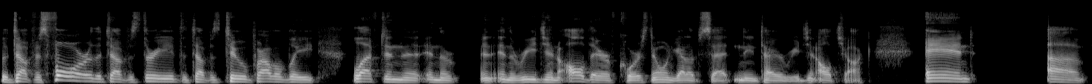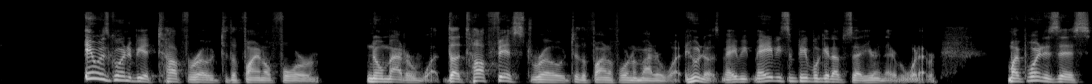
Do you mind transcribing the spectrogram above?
the toughest four, the toughest three, the toughest two, probably left in the in the in, in the region, all there, of course. No one got upset in the entire region, all chalk. And uh, it was going to be a tough road to the final four no matter what. The toughest road to the final four, no matter what. Who knows? Maybe, maybe some people get upset here and there, but whatever. My point is this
